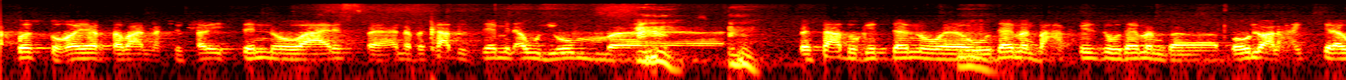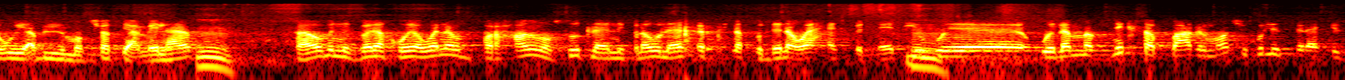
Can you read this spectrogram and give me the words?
أخويا الصغير طبعا عشان فرق السن هو عارف أنا بساعده إزاي من أول يوم آه، بساعده جدا ودايما بحفزه ودايما بقول له على حاجات كتير قوي قبل الماتشات يعملها. فهو بالنسبة لي أخويا وأنا فرحان ومبسوط لأن في الأول والآخر إحنا كلنا واحد في النادي و... ولما بنكسب بعد الماتش كل الفرقه كده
